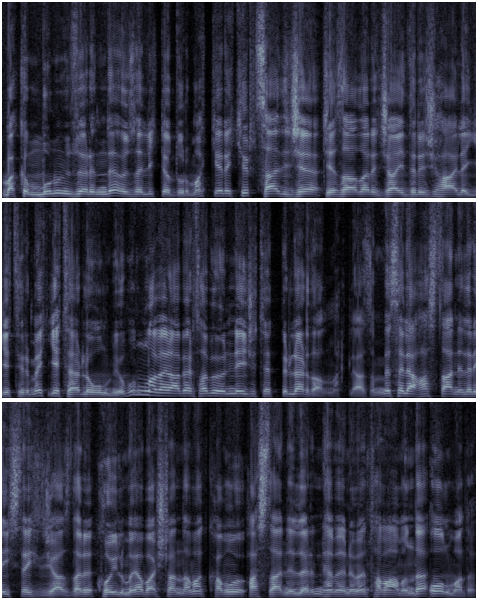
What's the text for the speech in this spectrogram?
Bakın bunun üzerinde özellikle durmak gerekir. Sadece cezaları caydırıcı hale getirmek yeterli olmuyor. Bununla beraber tabii önleyici tedbirler de almak lazım. Mesela hastanelere X-ray cihazları koyulmaya başlandı ama kamu hastanelerinin hemen hemen tamamında olmadı.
